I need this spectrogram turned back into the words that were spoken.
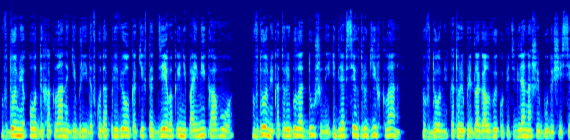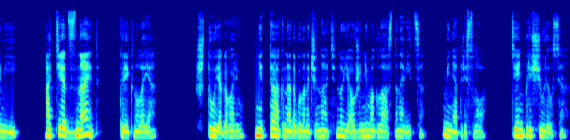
в доме отдыха клана гибридов, куда привел каких-то девок и не пойми кого. В доме, который был отдушиной и для всех других кланов. В доме, который предлагал выкупить для нашей будущей семьи. «Отец знает?» — крикнула я. Что я говорю? Не так надо было начинать, но я уже не могла остановиться. Меня трясло. Тень прищурился.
